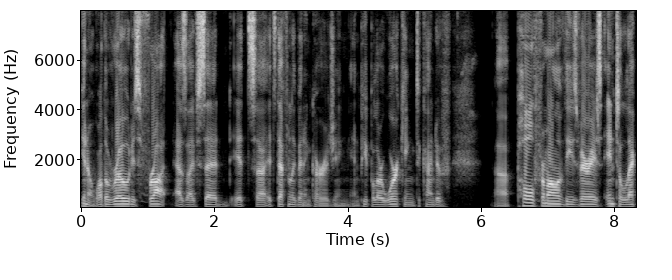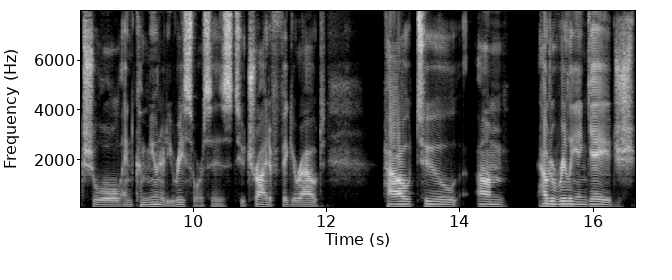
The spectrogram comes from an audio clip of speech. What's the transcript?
you know, while the road is fraught, as I've said, it's uh, it's definitely been encouraging, and people are working to kind of uh, pull from all of these various intellectual and community resources to try to figure out how to um, how to really engage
